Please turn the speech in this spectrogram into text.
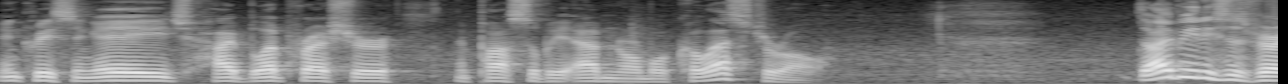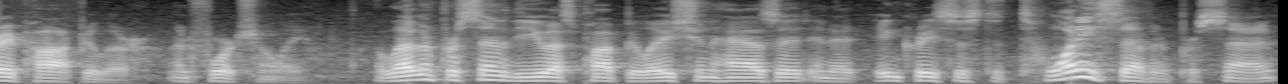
increasing age, high blood pressure, and possibly abnormal cholesterol. Diabetes is very popular, unfortunately. 11% of the U.S. population has it, and it increases to 27%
